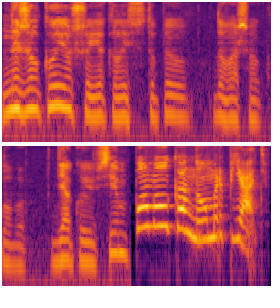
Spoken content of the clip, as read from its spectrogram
не жалкую, що я колись вступив до вашого клубу. Дякую всім. Помилка номер 5.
